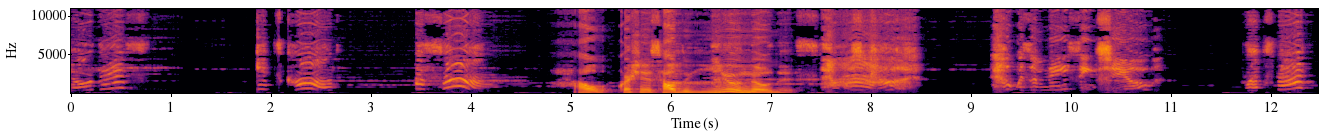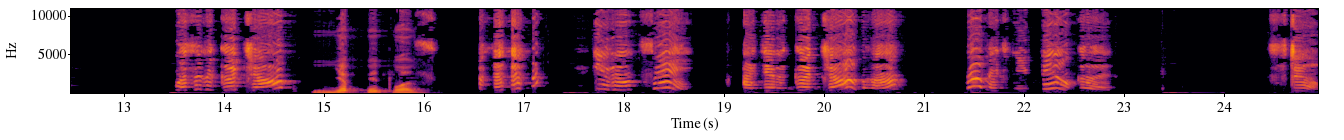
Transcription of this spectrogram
know this? It's called a song. How question is how do you know this? That was good. That was amazing, Shio. What's that? Was it a good job? Yep, it was. You don't say. I did a good job, huh? That makes me feel good. Still,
